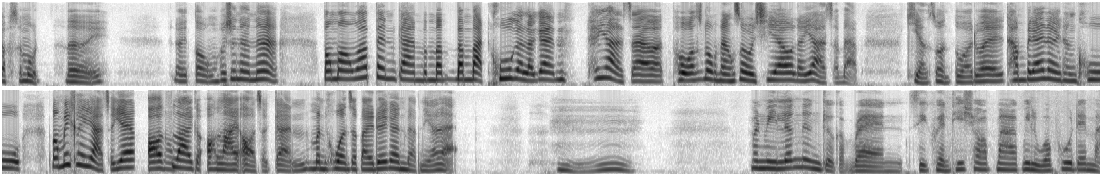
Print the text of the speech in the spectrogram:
กับสมุดเลย โดยตรง เพราะฉะนั้นน่ะป องมองว่าเป็นการบำบัดบำบัดคู่กันแล้วกัน ถ้าอยากจะโพสต์ลงทั้งโซเชียลแล้วอยากจะแบบเขียนส่วนตัวด้วยทำไปได้เลยทั้งคู่ปองไม่เคยอยากจะแยกออฟไลน์กับออนไลน์ออกจากกัน มันควรจะไปด้วยกันแบบนี้แหละหืมมันมีเรื่องหนึ่งเกี่ยวกับแบรนด์ Zequenz ที่ชอบมาก ไม่รู้ว่าพูดได้ไหม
